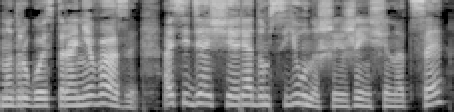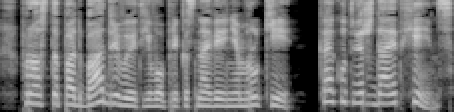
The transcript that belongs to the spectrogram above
на другой стороне вазы, а сидящая рядом с юношей женщина С просто подбадривает его прикосновением руки, как утверждает Хейнс.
